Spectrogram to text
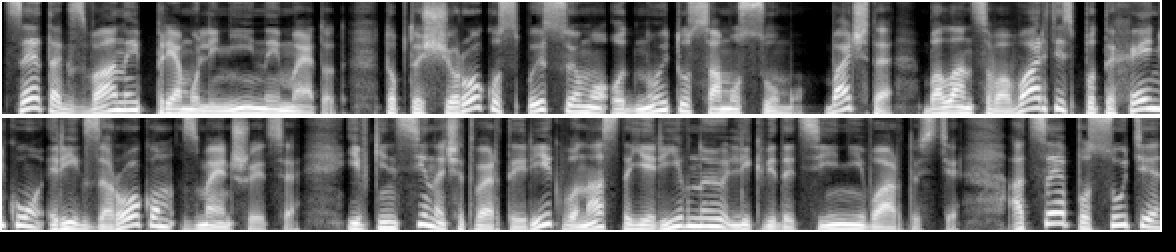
Це так званий прямолінійний метод. Тобто щороку списуємо одну й ту саму суму. Бачите, балансова вартість потихеньку рік за роком зменшується. І в кінці на четвертий рік вона стає рівною ліквідаційній вартості. А це, по суті,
